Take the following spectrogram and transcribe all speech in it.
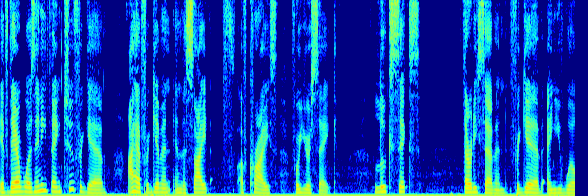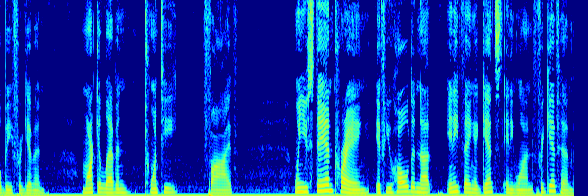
if there was anything to forgive, I have forgiven in the sight of Christ for your sake. Luke 6 37 Forgive and you will be forgiven. Mark 11 25 When you stand praying, if you hold anything against anyone, forgive him,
